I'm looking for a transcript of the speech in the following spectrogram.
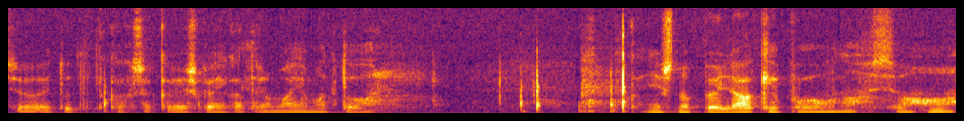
Все, і тут така ще кришка, яка тримає мотор. Звісно, пиляки повно всього.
